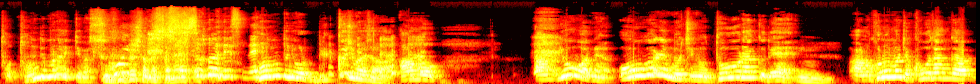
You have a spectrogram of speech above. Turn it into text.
と、とんでもないっていうか、すごい人でしたね。そうですね。本当に俺びっくりしました。あの、あの要はね、大金持ちの道楽で、うん。あの、このままじゃ講談が、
